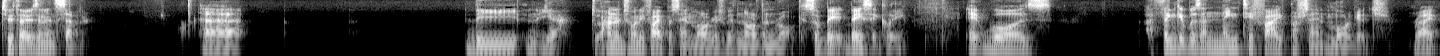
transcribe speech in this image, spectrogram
2007. Uh, the, yeah, 125% mortgage with Northern Rock. So ba- basically, it was I think it was a 95% mortgage, right?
